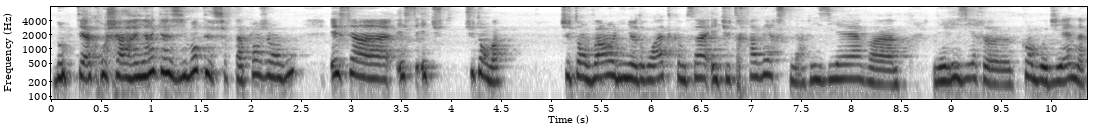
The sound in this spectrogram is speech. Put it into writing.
Donc, tu es accroché à rien quasiment, tu es sur ta planche de bambou. Et, c'est un, et, tu t'en vas. Tu t'en vas en ligne droite comme ça et tu traverses la rizière, euh, les rizières euh, cambodgiennes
